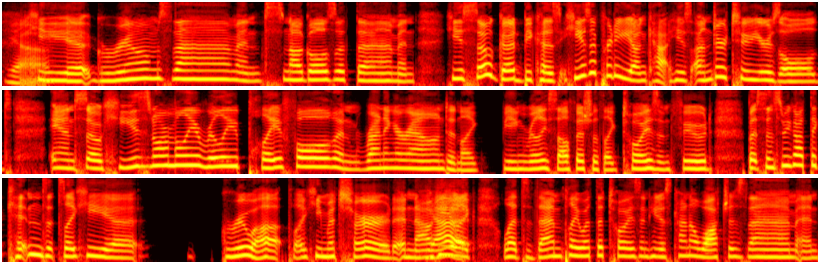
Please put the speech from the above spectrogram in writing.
Yeah. He grooms them and snuggles with them, and he's so good because he's a pretty young cat. He's under two years old, and so he's normally really playful and running around and like being really selfish with like toys and food. But since we got the kittens, it's like he. Uh, grew up like he matured and now he like lets them play with the toys and he just kind of watches them and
